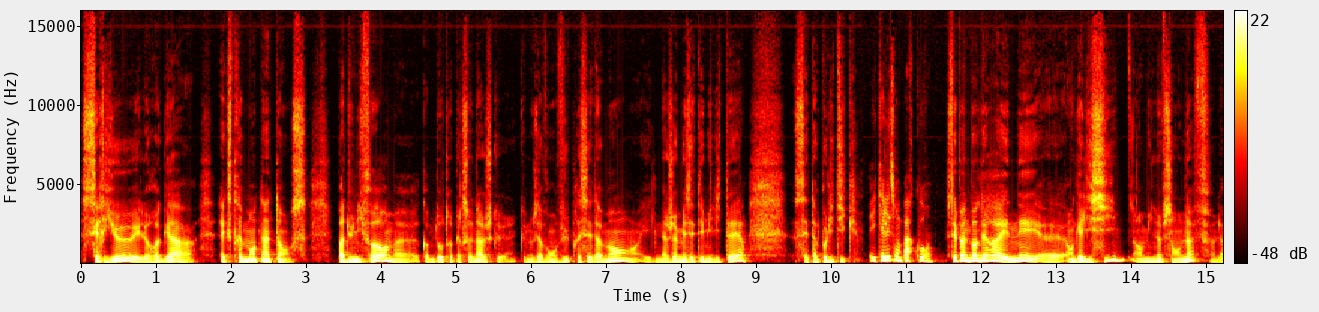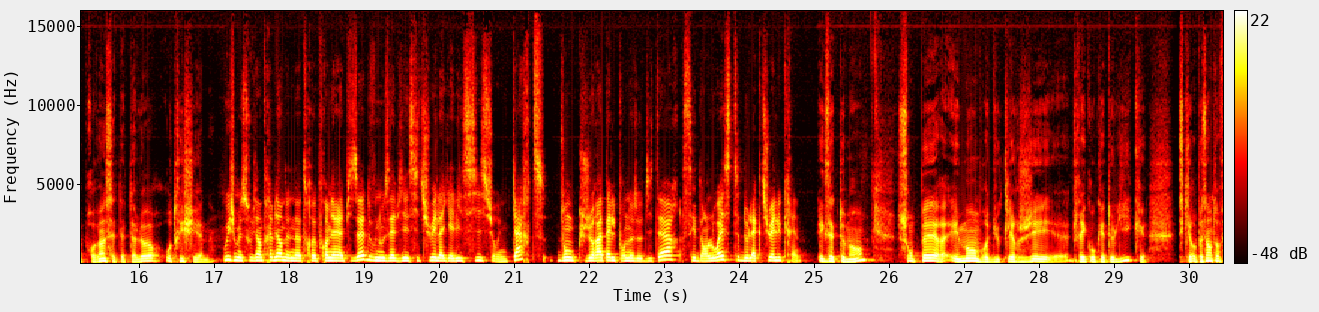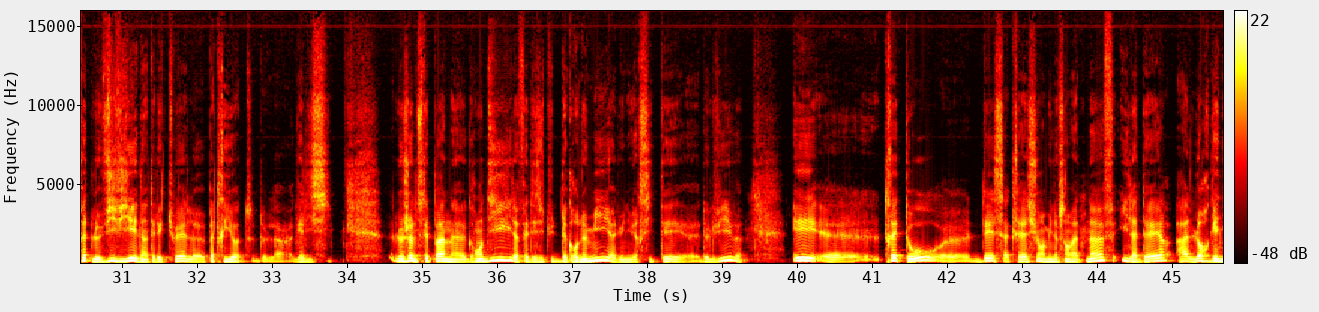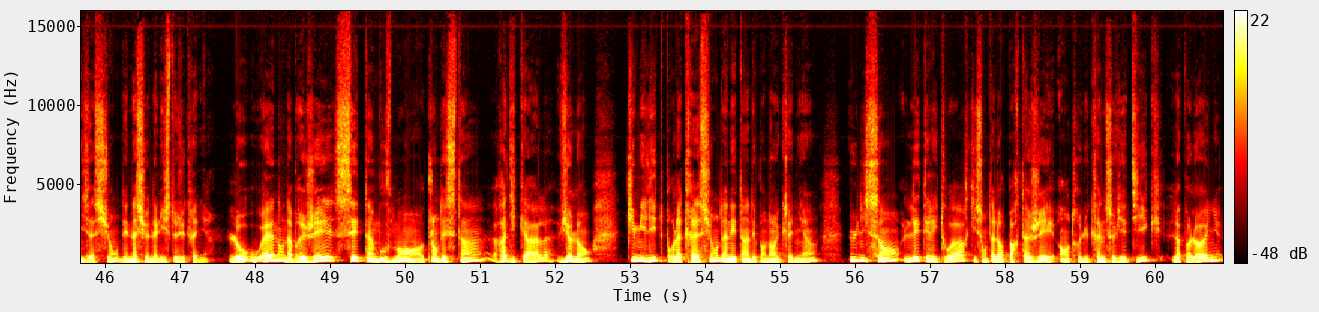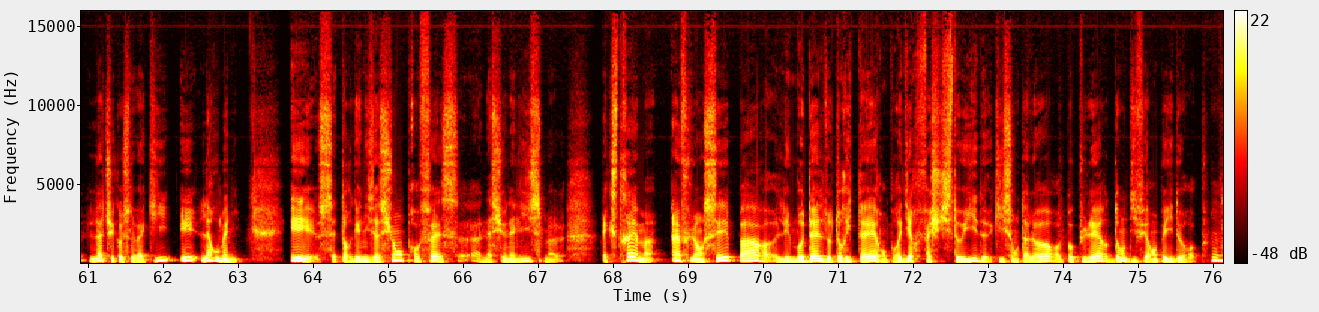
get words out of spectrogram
sérieux et le regard extrêmement intense. Pas d'uniforme, comme d'autres personnages que, que, nous avons vus précédemment. Il n'a jamais été militaire c'est un politique. Et quel est son parcours? Stepan Bandera est né euh, en Galicie en 1909. La province était alors autrichienne. Oui, je me souviens très bien de notre premier épisode. Vous nous aviez situé la Galicie sur une carte. Donc, je rappelle pour nos auditeurs, c'est dans l'ouest de l'actuelle Ukraine. Exactement. Son père est membre du clergé euh, gréco-catholique, ce qui représente en fait le vivier d'intellectuels euh, patriotes de la Galicie. Le jeune Stéphane grandit, il a fait des études d'agronomie à l'université de Lviv. Et euh, très tôt, euh, dès sa création en 1929, il adhère à l'Organisation des nationalistes ukrainiens. L'OUN, en abrégé, c'est un mouvement clandestin, radical, violent, qui milite pour la création d'un État indépendant ukrainien, unissant les territoires qui sont alors partagés entre l'Ukraine soviétique, la Pologne, la Tchécoslovaquie et la Roumanie. Et cette organisation professe un nationalisme extrême, influencé par les modèles autoritaires, on pourrait dire fascistoïdes, qui sont alors populaires dans différents pays d'Europe. Mmh.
